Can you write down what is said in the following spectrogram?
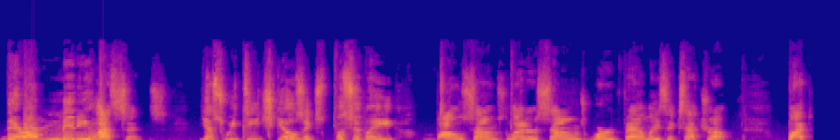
There are mini lessons. Yes, we teach skills explicitly, vowel sounds, letter sounds, word families, etc. But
